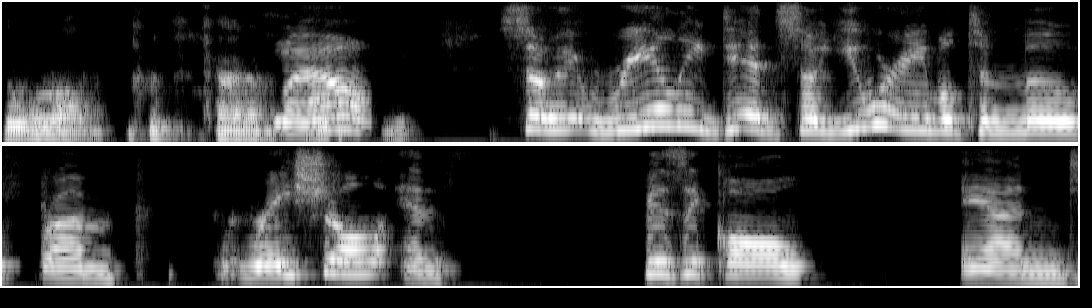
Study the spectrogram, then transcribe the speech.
the world kind of. Wow. So it really did. So you were able to move from racial and physical and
